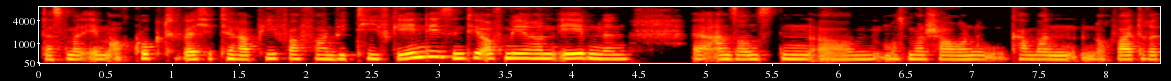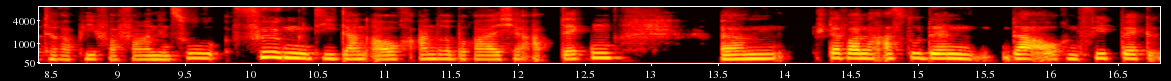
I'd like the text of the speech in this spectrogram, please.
dass man eben auch guckt, welche Therapieverfahren, wie tief gehen die, sind die auf mehreren Ebenen. Äh, ansonsten ähm, muss man schauen, kann man noch weitere Therapieverfahren hinzufügen, die dann auch andere Bereiche abdecken. Ähm, Stefan, hast du denn da auch ein Feedback?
